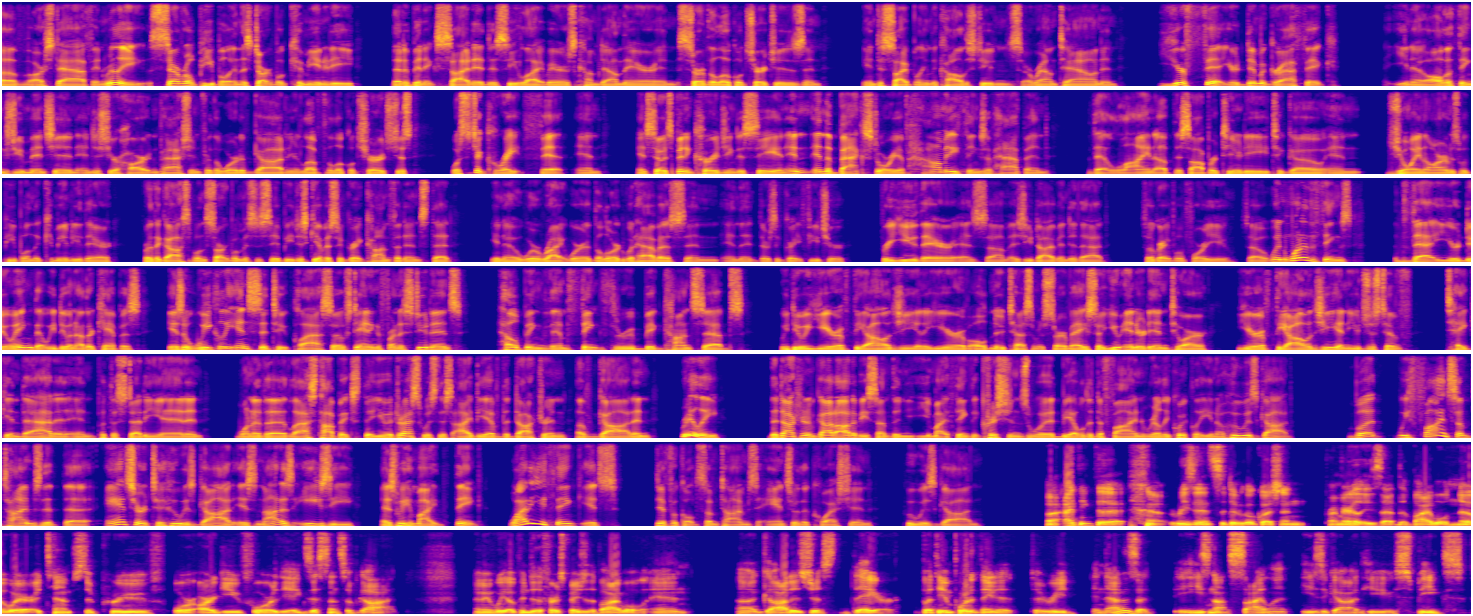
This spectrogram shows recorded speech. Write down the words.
of our staff and really several people in the Starkville community that have been excited to see light bearers come down there and serve the local churches and in discipling the college students around town. And your fit your demographic you know all the things you mentioned and just your heart and passion for the word of god and your love for the local church just was such a great fit. And and so it's been encouraging to see. And in, in the backstory of how many things have happened that line up this opportunity to go and join arms with people in the community there for the gospel in Starkville, Mississippi. Just give us a great confidence that you know we're right where the Lord would have us, and and that there's a great future for you there as um, as you dive into that. So grateful for you. So when one of the things that you're doing that we do in other campus is a weekly institute class. So standing in front of students, helping them think through big concepts. We do a year of theology and a year of Old New Testament survey. So you entered into our year of theology and you just have taken that and, and put the study in. And one of the last topics that you addressed was this idea of the doctrine of God. And really, the doctrine of God ought to be something you might think that Christians would be able to define really quickly. You know, who is God? But we find sometimes that the answer to who is God is not as easy as we might think. Why do you think it's difficult sometimes to answer the question, who is God? I think the reason it's a difficult question primarily is that the Bible nowhere attempts to prove or argue for the existence of God. I mean, we open to the first page of the Bible and uh, God is just there. But the important thing to, to read in that is that he's not silent. He's a God who speaks.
